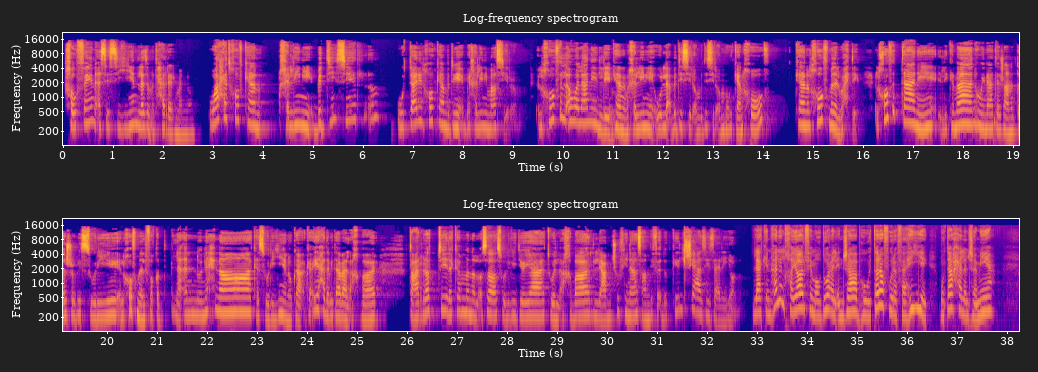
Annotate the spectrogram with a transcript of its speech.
خوفين أساسيين لازم أتحرر منهم. واحد خوف كان خليني بدي يصير والتاني الخوف كان بده بخليني ما أصير. أم الخوف الأولاني اللي كان بخليني أقول لا بدي أصير أم بدي أصير أم هو كان خوف كان الخوف من الوحدة. الخوف الثاني اللي كمان هو ناتج عن التجربة السورية الخوف من الفقد. لأنه نحن كسوريين وكأي حدا بيتابع الأخبار تعرضتي لكم من القصص والفيديوهات والأخبار اللي عم تشوفي ناس عم بيفقدوا كل شيء عزيز عليهم. لكن هل الخيار في موضوع الإنجاب هو ترف ورفاهية متاحة للجميع؟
